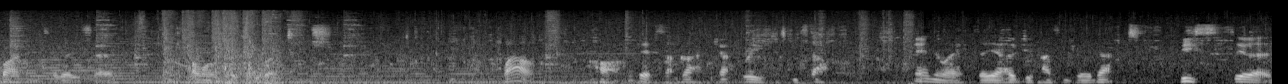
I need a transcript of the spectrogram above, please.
5 minutes already, so Want to worked. Wow. Oh, this, that guy, Jack just some stuff. Anyway, so yeah, I hope you guys enjoyed that. Peace, see you later.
